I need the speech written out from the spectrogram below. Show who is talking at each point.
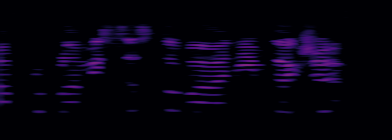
Speaker 1: má problémy s cestováním, takže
